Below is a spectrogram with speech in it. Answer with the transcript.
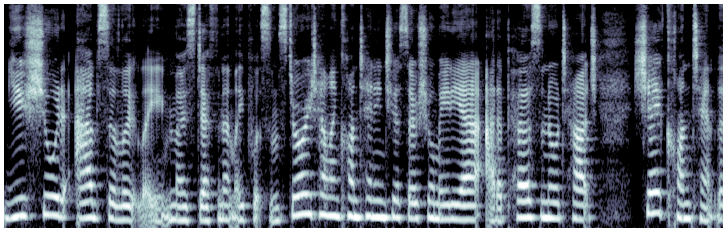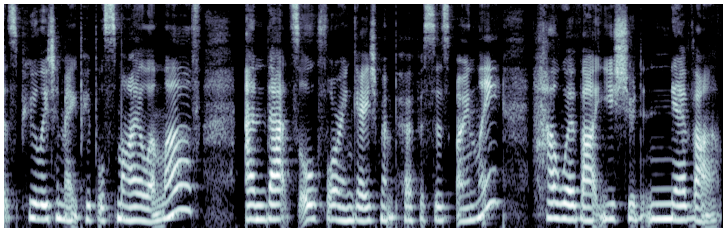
you should absolutely, most definitely put some storytelling content into your social media, add a personal touch, share content that's purely to make people smile and laugh, and that's all for engagement purposes only. However, you should never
